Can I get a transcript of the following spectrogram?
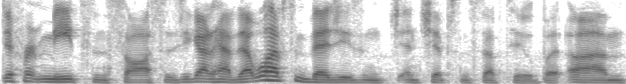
different meats and sauces. You got to have that. We'll have some veggies and, and chips and stuff too. But um,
